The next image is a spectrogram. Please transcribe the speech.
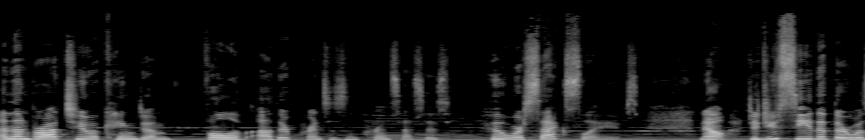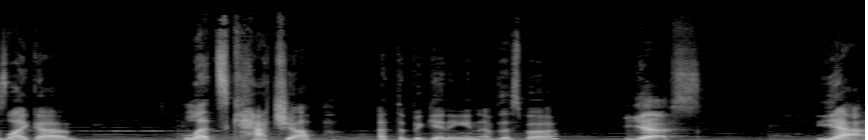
and then brought to a kingdom full of other princes and princesses who were sex slaves. Now, did you see that there was like a let's catch up at the beginning of this book? yes. Yeah.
